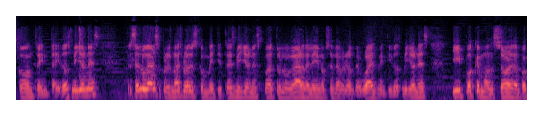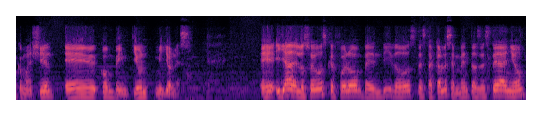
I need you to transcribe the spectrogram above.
con 32 millones. Tercer lugar, Super Smash Bros. con 23 millones. Cuarto lugar, The Legend of Zelda Breath of the Wild, 22 millones. Y Pokémon Sword and Pokémon Shield eh, con 21 millones. Eh, y ya de los juegos que fueron vendidos, destacables en ventas de este año,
